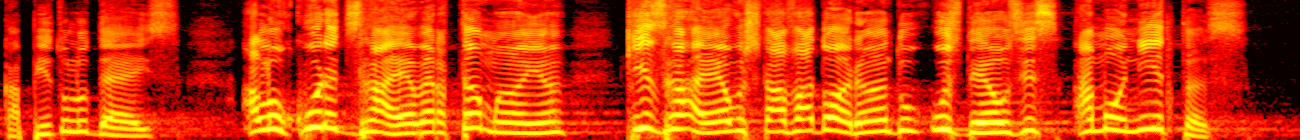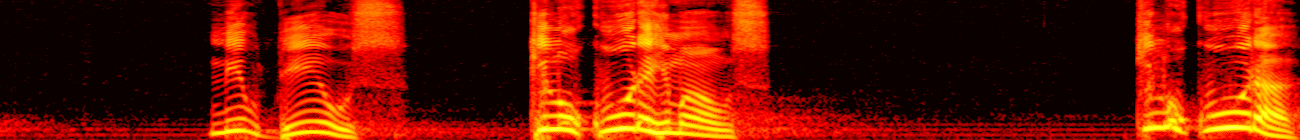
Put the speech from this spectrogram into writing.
capítulo 10, a loucura de Israel era tamanha que Israel estava adorando os deuses amonitas. Meu Deus, que loucura, irmãos! Que loucura!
